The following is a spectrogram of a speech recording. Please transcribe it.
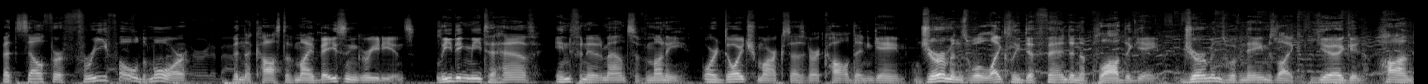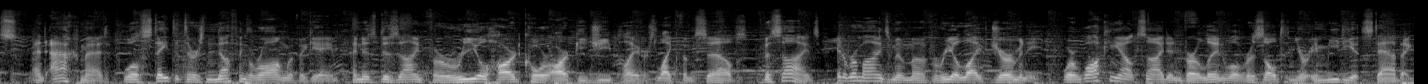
that sell for threefold more than the cost of my base ingredients leading me to have infinite amounts of money, or Deutschmarks as they're called in game. Germans will likely defend and applaud the game. Germans with names like Jürgen, Hans, and Ahmed will state that there's nothing wrong with the game, and it's designed for real hardcore RPG players like themselves. Besides, it reminds them of real life Germany, where walking outside in Berlin will result in your immediate stabbing.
